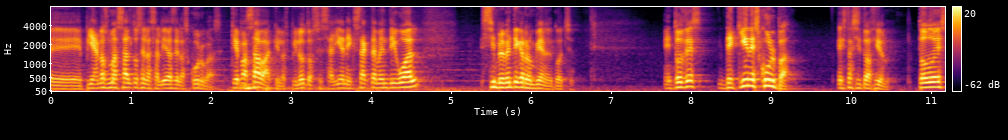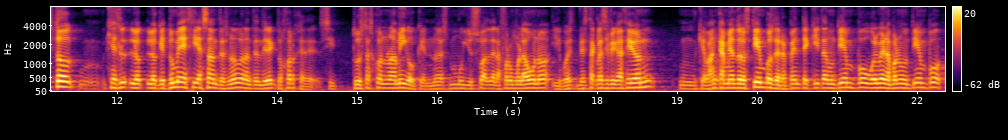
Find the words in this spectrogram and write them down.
eh, pianos más altos en las salidas de las curvas. ¿Qué pasaba? Que los pilotos se salían exactamente igual, simplemente que rompían el coche. Entonces, ¿de quién es culpa esta situación? Todo esto, que es lo, que tú me decías antes, ¿no? Durante el directo, Jorge, si tú estás con un amigo que no es muy usual de la Fórmula 1 y ves esta clasificación, mm, que van cambiando los tiempos, de repente quitan un tiempo, vuelven a poner un tiempo.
